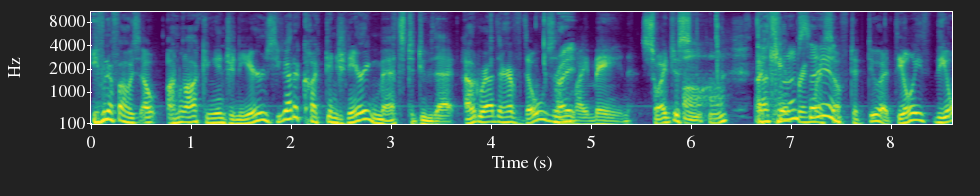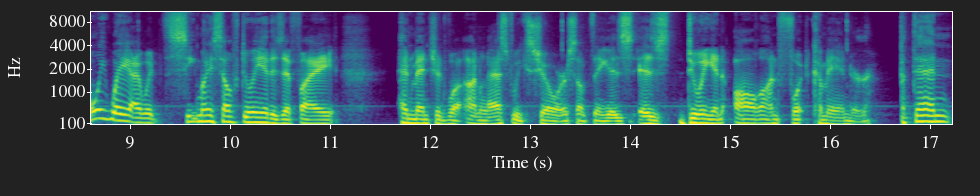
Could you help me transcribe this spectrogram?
even if I was out unlocking engineers, you got to collect engineering mats to do that. I would rather have those Right. on my main. So I just Uh-huh. I can't bring saying. myself to do it. The only the only way I would see myself doing it is if I had mentioned what on last week's show or something is is doing an all on foot commander. But then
